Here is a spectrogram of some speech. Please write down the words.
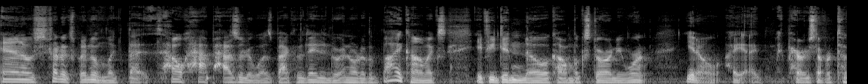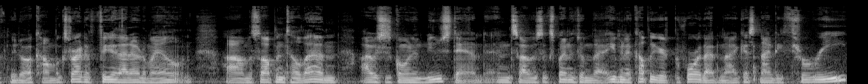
And I was just trying to explain to him like that how haphazard it was back in the day in order to buy comics. If you didn't know a comic book store and you weren't, you know, I, I my parents never took me to a comic book store. I had to figure that out on my own. Um, so up until then, I was just going to newsstand, and so I was explaining to him that even a couple years before that, in I guess '93,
